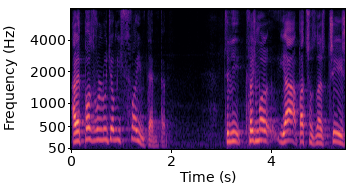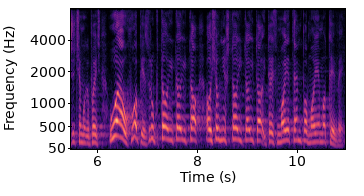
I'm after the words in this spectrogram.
ale pozwól ludziom iść swoim tempem. Czyli ktoś, mo- ja patrząc na czyjeś życie, mogę powiedzieć: Wow, chłopie, zrób to i to i to, osiągniesz to i to i to, i to jest moje tempo, moje motywy.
